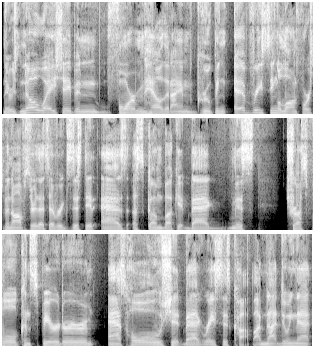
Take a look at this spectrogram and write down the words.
There's no way, shape, and form hell that I am grouping every single law enforcement officer that's ever existed as a scumbucket bag, mistrustful conspirator, asshole, shitbag, racist cop. I'm not doing that.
